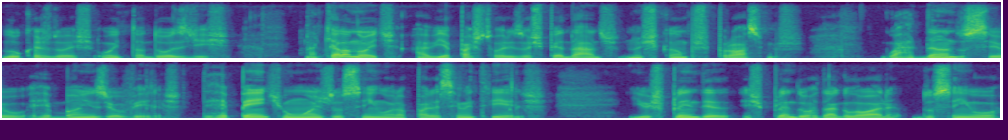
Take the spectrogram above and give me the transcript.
Lucas 2, 8 a 12 diz: Naquela noite havia pastores hospedados nos campos próximos, guardando seus rebanhos e ovelhas. De repente, um anjo do Senhor apareceu entre eles, e o esplendor da glória do Senhor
